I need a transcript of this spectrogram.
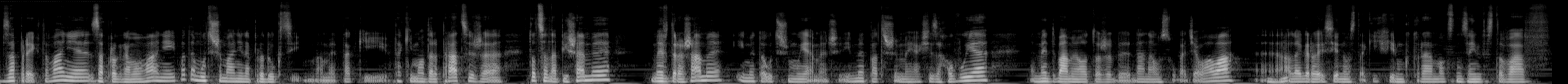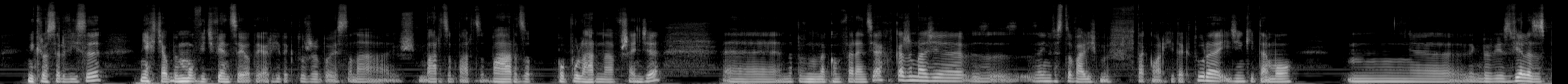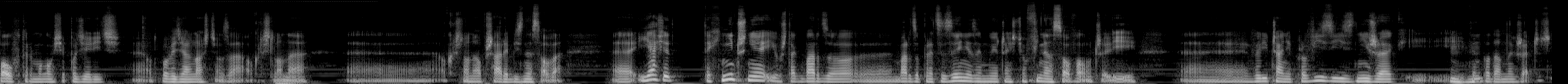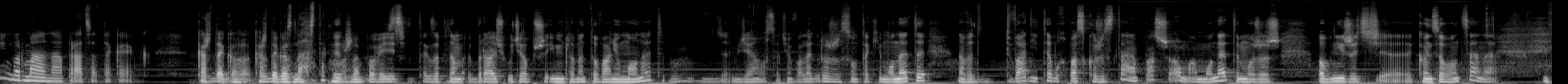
zaprojektowanie, zaprogramowanie i potem utrzymanie na produkcji. Mamy taki, taki model pracy, że to, co napiszemy, My wdrażamy i my to utrzymujemy, czyli my patrzymy, jak się zachowuje, my dbamy o to, żeby dana usługa działała. Mhm. Allegro jest jedną z takich firm, która mocno zainwestowała w mikroserwisy. Nie chciałbym mówić więcej o tej architekturze, bo jest ona już bardzo, bardzo, bardzo popularna wszędzie. E, na pewno na konferencjach. W każdym razie zainwestowaliśmy w taką architekturę i dzięki temu e, jakby jest wiele zespołów, które mogą się podzielić e, odpowiedzialnością za określone, określone obszary biznesowe. I ja się technicznie i już tak bardzo, bardzo precyzyjnie zajmuję częścią finansową, czyli wyliczanie prowizji, zniżek i, mhm. i tym podobnych rzeczy, czyli normalna praca, taka jak każdego, każdego z nas, tak można powiedzieć. Tak zapytam, brałeś udział przy implementowaniu monet? Bo widziałem ostatnio w Allegro, że są takie monety. Nawet dwa dni temu chyba skorzystałem, patrzę, o mam monety, możesz obniżyć e, końcową cenę.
